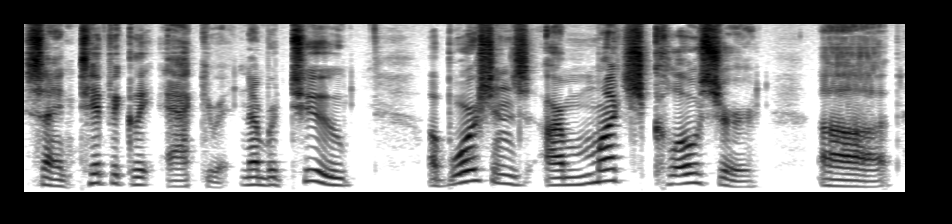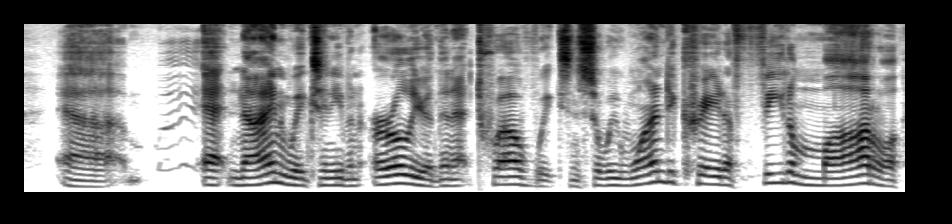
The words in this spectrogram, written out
scientifically accurate. Number two, abortions are much closer uh, uh, at nine weeks and even earlier than at 12 weeks. And so we wanted to create a fetal model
